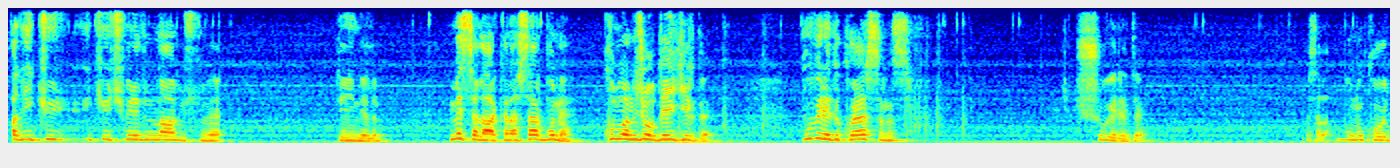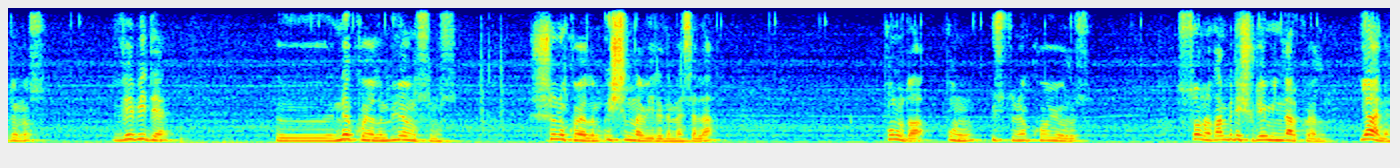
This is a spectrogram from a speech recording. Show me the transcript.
Hadi 2 2 3 verelim daha bir üstüne değinelim. Mesela arkadaşlar bu ne? Kullanıcı odaya girdi. Bu veredi koyarsanız şu veredi. Mesela bunu koydunuz. Ve bir de ee, ne koyalım biliyor musunuz? Şunu koyalım. ışınla veridi mesela. Bunu da bunun üstüne koyuyoruz. Sonradan bir de şuraya minder koyalım. Yani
